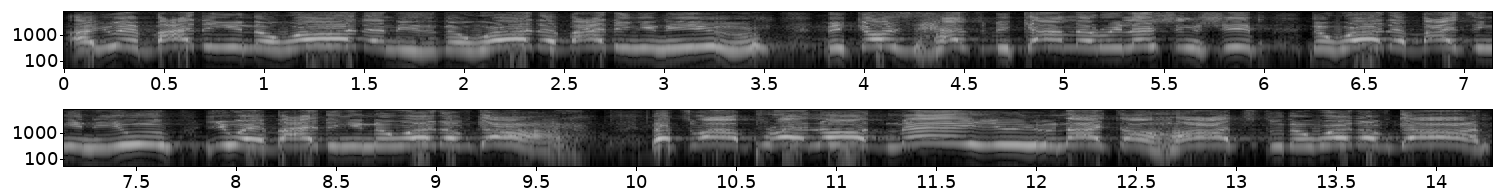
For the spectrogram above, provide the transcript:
Are you abiding in the word and is the word abiding in you? Because it has become a relationship. The word abiding in you, you abiding in the word of God. That's why I pray, Lord, may you unite our hearts to the Word of God.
